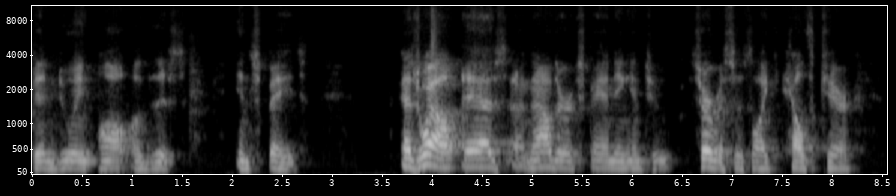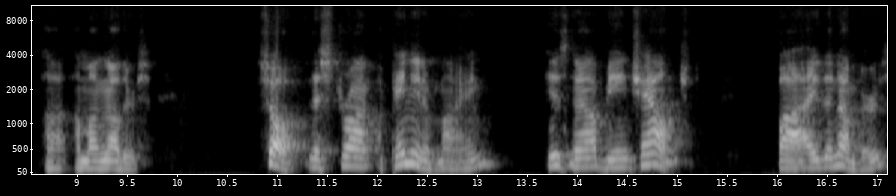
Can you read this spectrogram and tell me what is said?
been doing all of this in spades as well as uh, now they're expanding into services like healthcare, uh, among others. So, this strong opinion of mine is now being challenged by the numbers,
